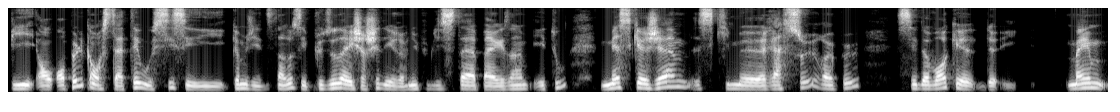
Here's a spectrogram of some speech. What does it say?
Puis on, peut le constater aussi, c'est comme j'ai dit tantôt, c'est plus dur d'aller chercher des revenus publicitaires, par exemple, et tout. Mais ce que j'aime, ce qui me rassure un peu, c'est de voir que de, même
